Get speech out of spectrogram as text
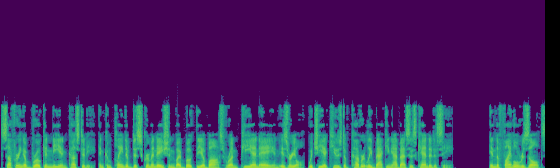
suffering a broken knee in custody, and complained of discrimination by both the Abbas-run PNA and Israel, which he accused of covertly backing Abbas's candidacy. In the final results,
